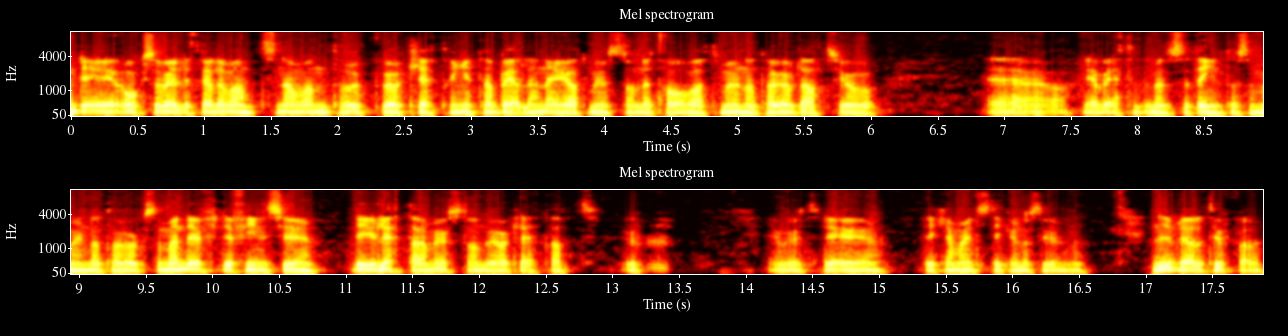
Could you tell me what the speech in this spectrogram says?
det är också väldigt relevant när man tar upp vår klättring i tabellen är ju att motståndet har varit med undantag av Lazio. Eh, jag vet inte om jag ska sätta Inter som undantag också, men det, det finns ju, det är ju lättare motstånd vi har klättrat upp Mm. emot. Det, det kan man inte sticka under stol med. Nu blir det tuffare.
